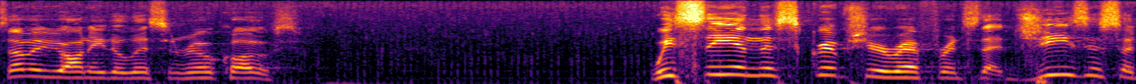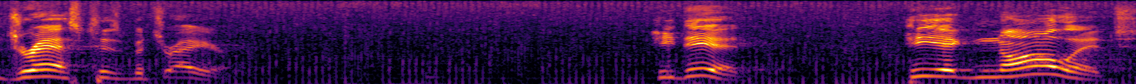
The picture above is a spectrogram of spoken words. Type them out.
Some of you all need to listen real close. We see in this scripture reference that Jesus addressed his betrayer. He did. He acknowledged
